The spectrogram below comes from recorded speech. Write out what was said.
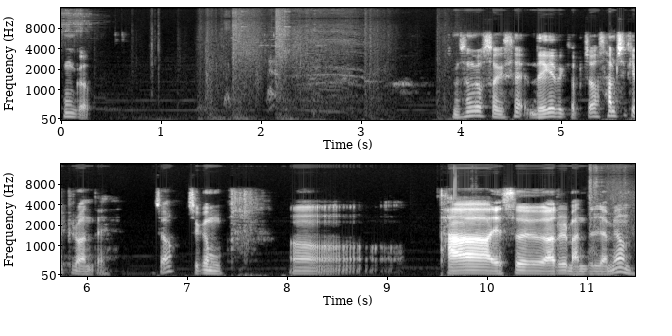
승급 지금 승급석이 4개밖에 없죠? 30개 필요한데 그죠? 지금 어, 다 SR을 만들려면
